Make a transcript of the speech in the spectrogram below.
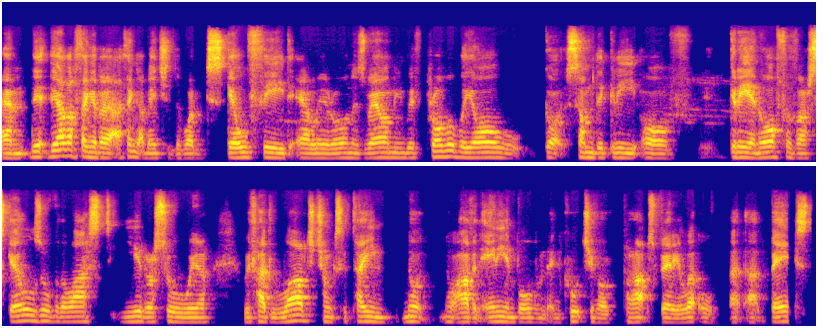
Um, the, the other thing about, I think I mentioned the word skill fade earlier on as well. I mean, we've probably all got some degree of greying off of our skills over the last year or so, where we've had large chunks of time not not having any involvement in coaching or perhaps very little at, at best.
